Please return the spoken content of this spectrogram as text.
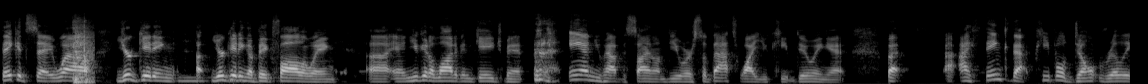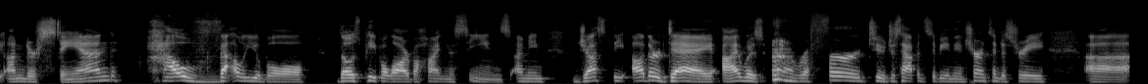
they could say, "Well, you're getting uh, you're getting a big following, uh, and you get a lot of engagement, and you have the silent viewer, so that's why you keep doing it." But I think that people don't really understand how valuable those people are behind the scenes. I mean, just the other day, I was referred to, just happens to be in the insurance industry, uh,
